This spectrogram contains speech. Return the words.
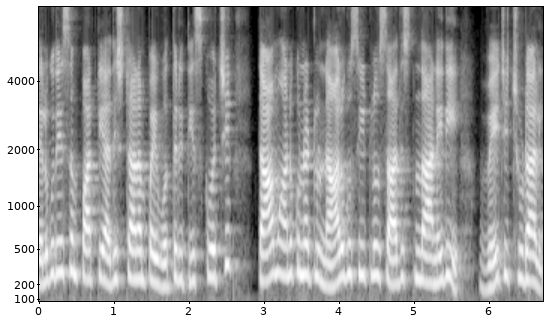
తెలుగుదేశం పార్టీ అధిష్టానంపై ఒత్తిడి తీసుకువచ్చి తాము అనుకున్నట్లు నాలుగు సీట్లు సాధిస్తుందా అనేది వేచి చూడాలి.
